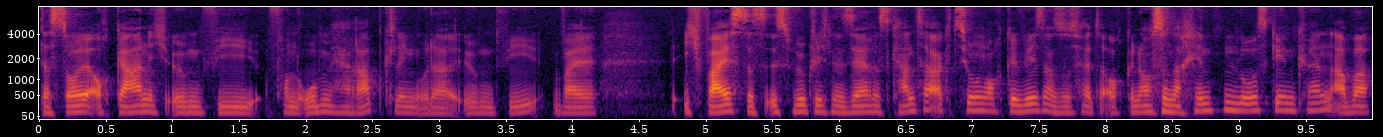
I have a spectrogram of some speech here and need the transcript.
das soll auch gar nicht irgendwie von oben herab klingen oder irgendwie, weil ich weiß, das ist wirklich eine sehr riskante Aktion auch gewesen. Also es hätte auch genauso nach hinten losgehen können. Aber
